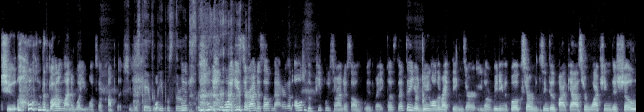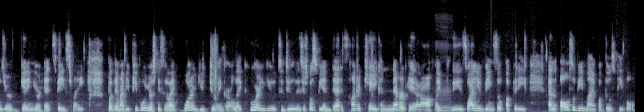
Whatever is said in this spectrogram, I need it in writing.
to the bottom line of what you want to accomplish. She just came for what, people's throats. what you surround yourself matters, and also the people you surround yourself with, right? Because let's say mm-hmm. you're doing all the right things, or you know, reading the books, or listening to the podcast, or watching the shows, or getting your headspace right. But there might be people in your space that are like, "What are you doing, girl? Like, who are you to do this? You're supposed to be in debt. It's 100k. You can never pay that off. Like, mm. please, why are you being so uppity?" And also be mindful of those people.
